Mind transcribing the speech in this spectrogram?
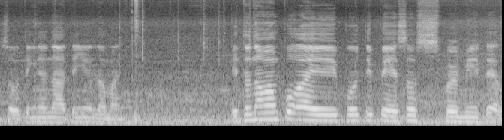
So tingnan natin yung laman. Ito naman po ay 40 pesos per meter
